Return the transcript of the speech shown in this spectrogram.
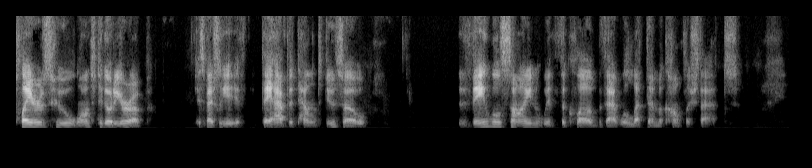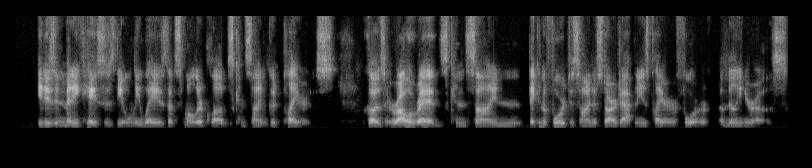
players who want to go to Europe, especially if they have the talent to do so. They will sign with the club that will let them accomplish that it is in many cases the only ways that smaller clubs can sign good players. Because Urawa Reds can sign, they can afford to sign a star Japanese player for a million euros.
